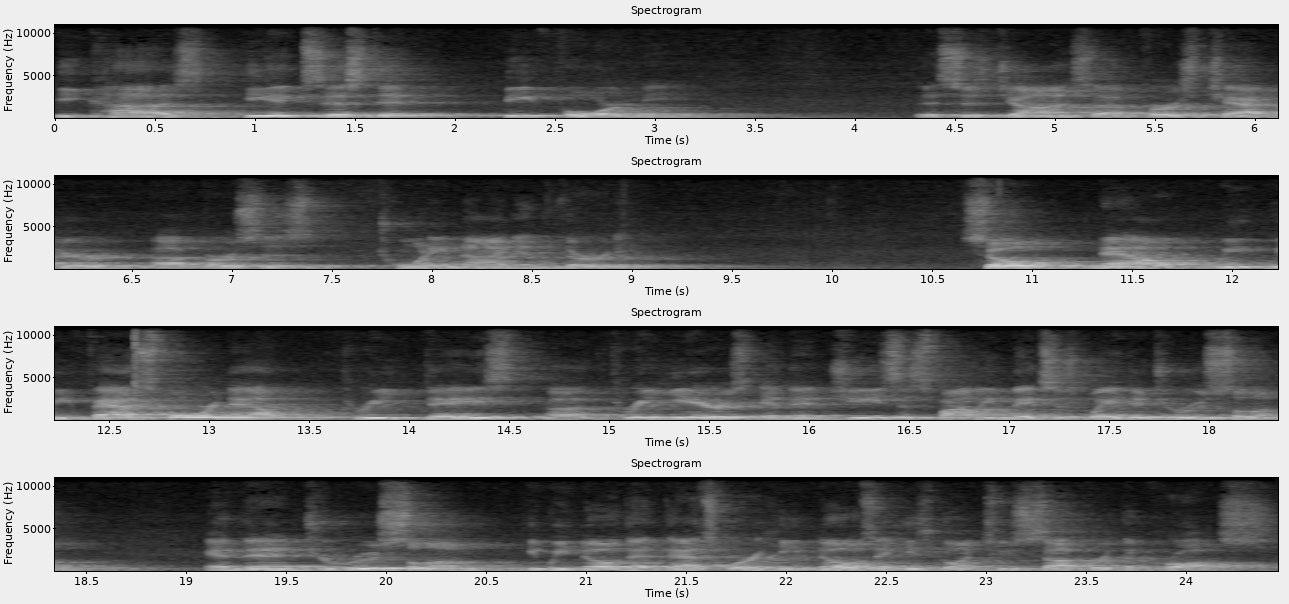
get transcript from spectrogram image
because he existed before me. This is John's uh, first chapter, uh, verses 29 and 30. So now we, we fast forward now three days, uh, three years, and then Jesus finally makes his way to Jerusalem. And then Jerusalem, he, we know that that's where he knows that he's going to suffer the cross.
